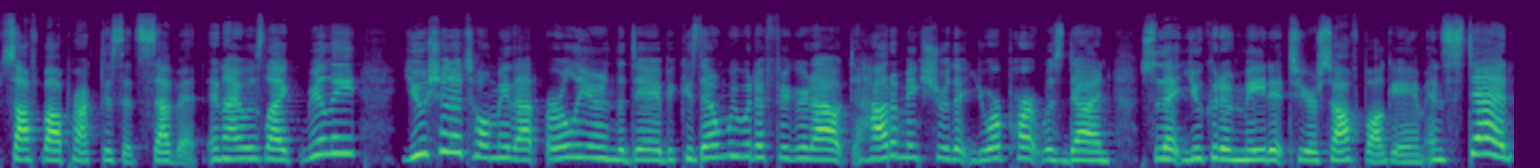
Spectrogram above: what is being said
softball practice at seven. And I was like, really? You should have told me that earlier in the day because then we would have figured out how to make sure that your part was done so that you could have made it to your softball game. Instead,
